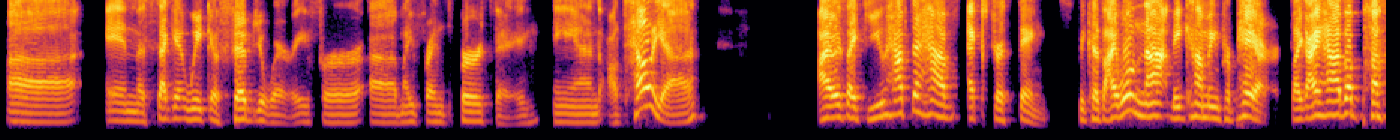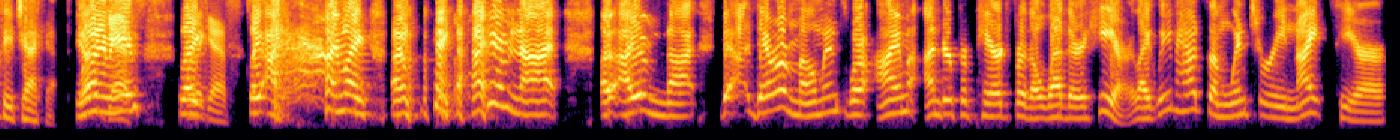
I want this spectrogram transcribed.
uh in the second week of February for uh my friend's birthday. And I'll tell you, I was like, you have to have extra things because I will not be coming prepared. Like I have a puffy jacket. You know what I mean? Like Like guess. like I, I'm like I'm like I am not I, I am not there, there are moments where I'm underprepared for the weather here. Like we've had some wintry nights here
